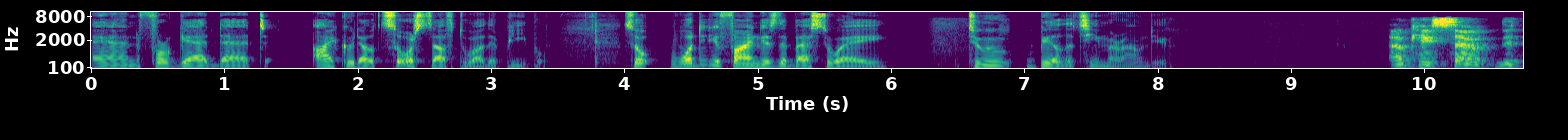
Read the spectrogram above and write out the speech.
and forget that I could outsource stuff to other people. So, what did you find is the best way to build a team around you? Okay, so the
